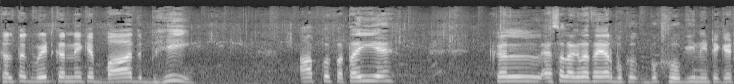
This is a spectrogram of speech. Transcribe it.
कल तक वेट करने के बाद भी आपको पता ही है, कल ऐसा लग रहा था यार बुक बुक होगी नहीं टिकट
